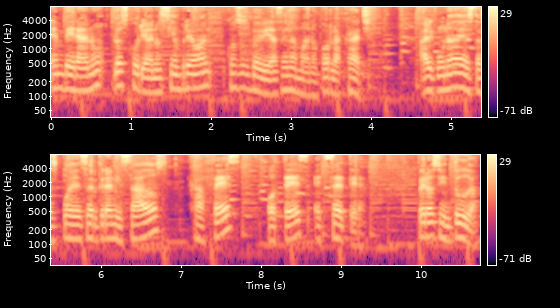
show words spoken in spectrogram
en verano los coreanos siempre van con sus bebidas en la mano por la calle. Algunas de estas pueden ser granizados, cafés o tés, etc. Pero sin duda,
